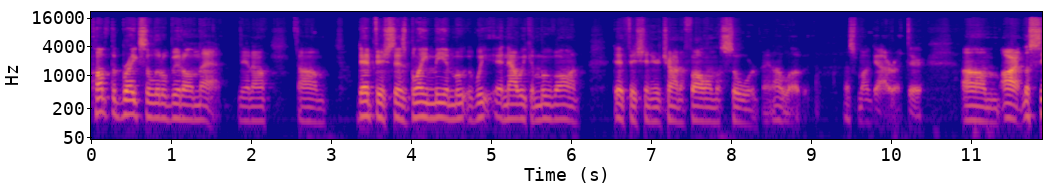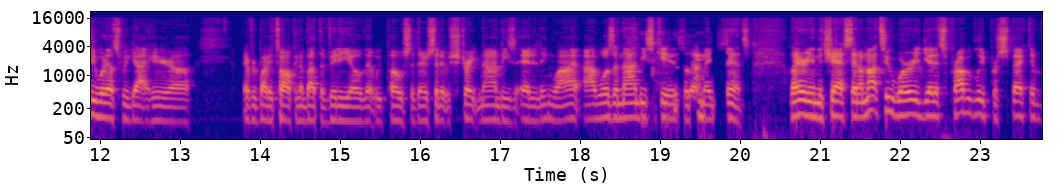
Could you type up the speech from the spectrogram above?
pump the brakes a little bit on that you know? Um deadfish says blame me and move we and now we can move on. Deadfish in here trying to fall on the sword man. I love it. That's my guy right there um, all right, let's see what else we got here. Uh, everybody talking about the video that we posted there said it was straight 90s editing. Well, I, I was a 90s kid, so that makes sense. Larry in the chat said, I'm not too worried yet. It's probably perspective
